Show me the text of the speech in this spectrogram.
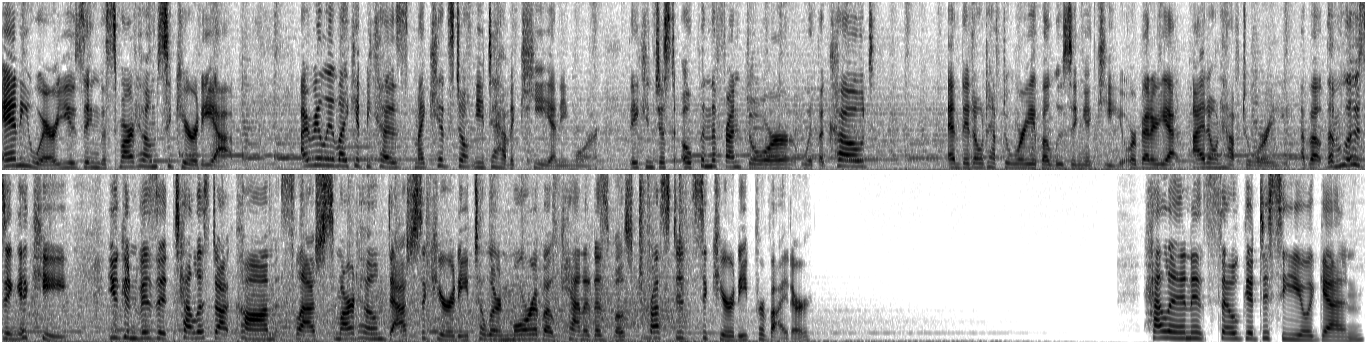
anywhere using the Smart Home Security app. I really like it because my kids don't need to have a key anymore. They can just open the front door with a code and they don't have to worry about losing a key. Or better yet, I don't have to worry about them losing a key. You can visit telus.com slash smarthome dash security to learn more about Canada's most trusted security provider. Helen, it's so good to see you again.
